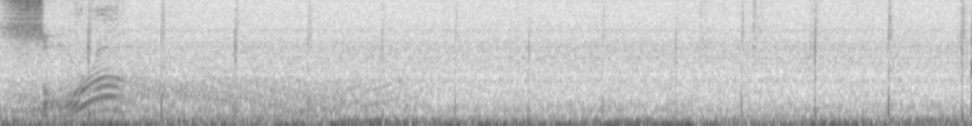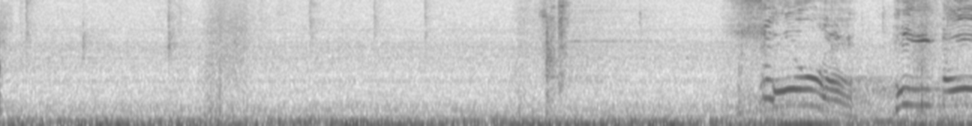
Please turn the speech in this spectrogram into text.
Sora? Sora! Hold on!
